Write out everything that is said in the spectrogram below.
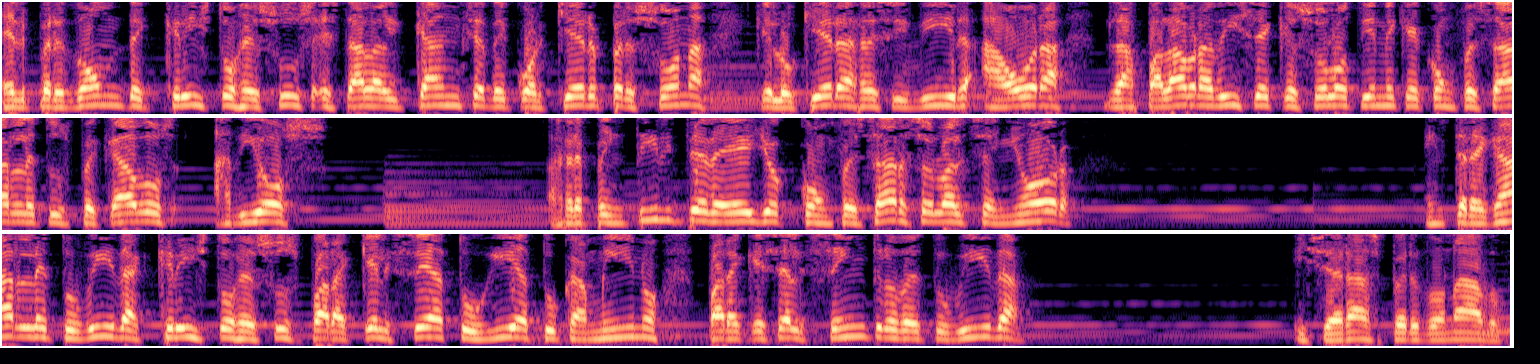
El perdón de Cristo Jesús está al alcance de cualquier persona que lo quiera recibir. Ahora la palabra dice que solo tiene que confesarle tus pecados a Dios. arrepentirte de ello, confesárselo al Señor, entregarle tu vida a Cristo Jesús para que Él sea tu guía, tu camino, para que sea el centro de tu vida y serás perdonado.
